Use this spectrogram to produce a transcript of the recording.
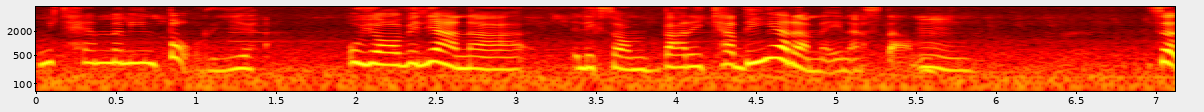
mitt hem är min borg. Och jag vill gärna liksom barrikadera mig nästan. Mm. Så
